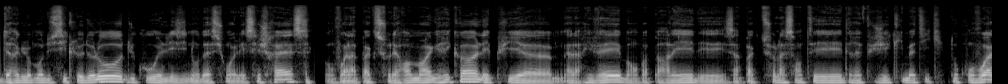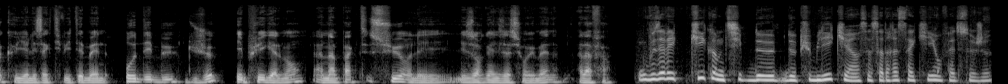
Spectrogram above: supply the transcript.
dérèglement du cycle de l'eau, du coup les inondations et les sécheresses. On voit l'impact sur les rendements agricoles et puis euh, à l'arrivée, on va parler des impacts sur la santé des réfugiés climatiques. Donc on voit qu'il y a les activités humaines au début du jeu et puis également un impact sur les, les organisation humaine à la fin. Vous avez qui comme type de, public Ça s'adresse à qui en fait ce jeu?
